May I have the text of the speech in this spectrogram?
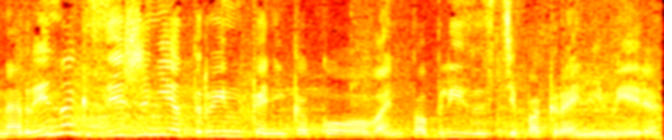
На рынок здесь же нет рынка никакого, Вань, поблизости, по крайней мере.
